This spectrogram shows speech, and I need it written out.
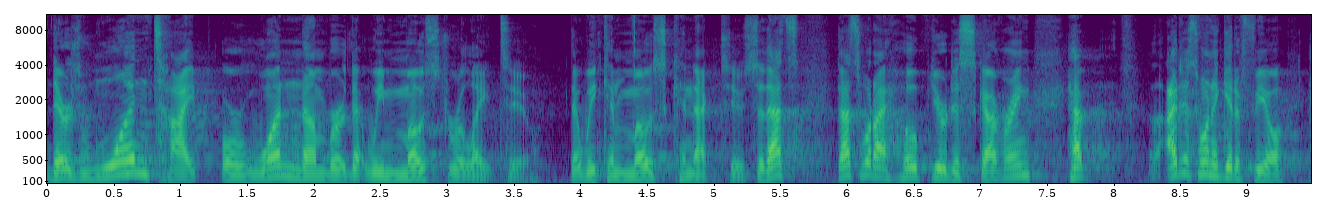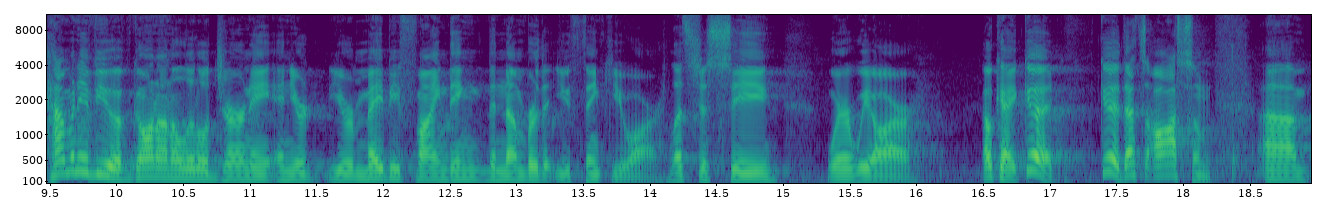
there's one type or one number that we most relate to, that we can most connect to. So that's, that's what I hope you're discovering. Have, I just want to get a feel. How many of you have gone on a little journey and you're, you're maybe finding the number that you think you are? Let's just see where we are. Okay, good. Good, that's awesome. Um,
